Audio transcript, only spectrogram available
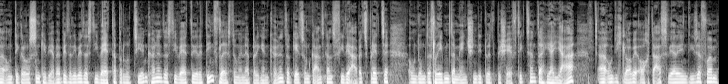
und die großen Gewerbebetriebe, dass die weiter produzieren können, dass die weiter ihre Dienstleistungen erbringen können. Da geht es um ganz, ganz viele Arbeitsplätze und um das Leben der Menschen, die dort beschäftigt sind. Daher ja. Äh, und ich glaube, auch das wäre in dieser Form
